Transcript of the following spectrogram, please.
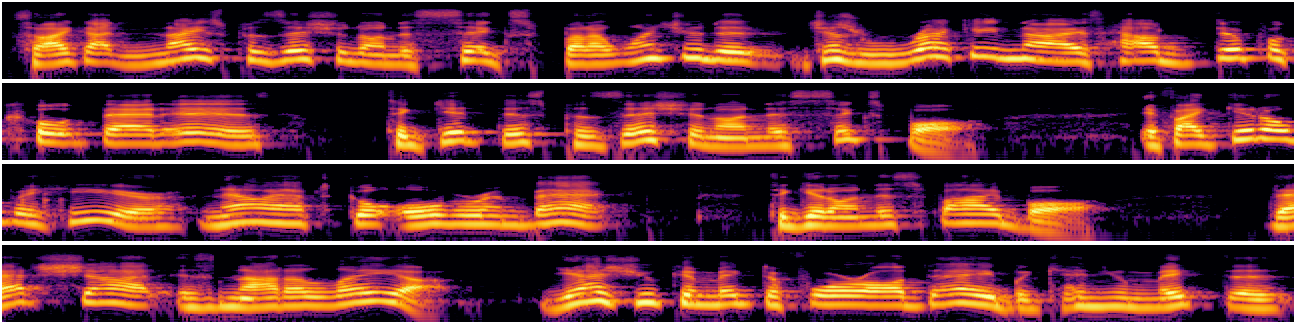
So I got nice position on the six, but I want you to just recognize how difficult that is to get this position on this six ball. If I get over here, now I have to go over and back to get on this five ball. That shot is not a layup. Yes, you can make the four all day, but can you make the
